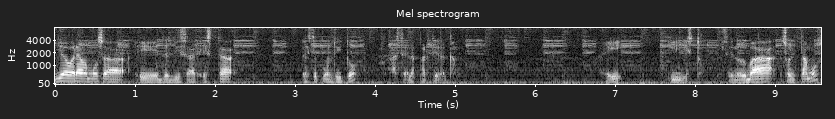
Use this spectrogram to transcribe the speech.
y ahora vamos a eh, deslizar esta este puntito hacia la parte de acá. Ahí y listo. Se nos va soltamos.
